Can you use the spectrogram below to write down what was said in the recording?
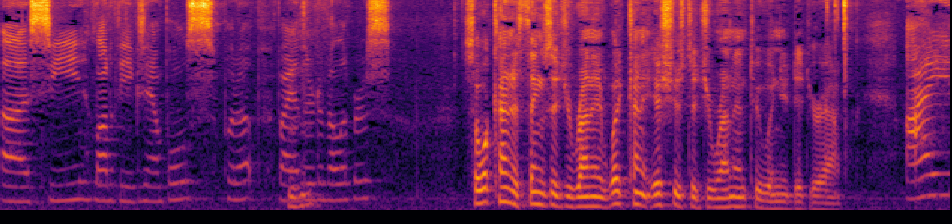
uh, see a lot of the examples put up by Mm-hmm. other developers. So what kind of things did you run into? What kind of issues did you run into when you did your app? I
